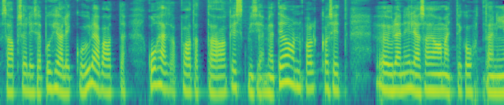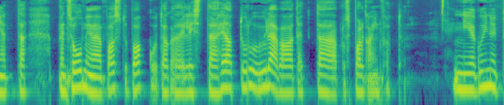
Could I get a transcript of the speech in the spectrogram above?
saab sellise põhjaliku ülevaate, kohe saab vaadata keskmisi ja mediaanpalkasid äh, üle neljasaja ametikohta, nii et me soovime vastu pakkuda ka sellist head turuülevaadet äh, pluss palgainfot. Nii, ja kui nüüd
